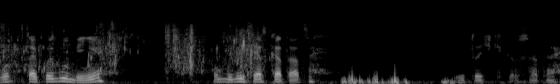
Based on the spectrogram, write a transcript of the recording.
Вот в такой глубине мы будем сейчас кататься. Цветочки, красота.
